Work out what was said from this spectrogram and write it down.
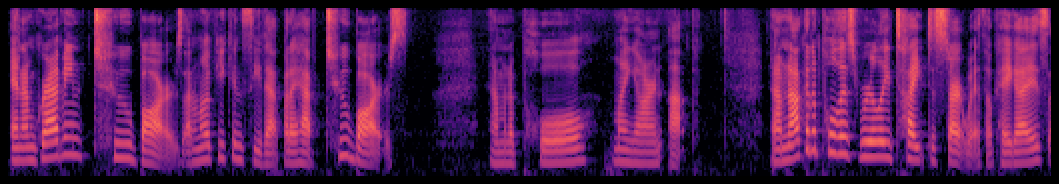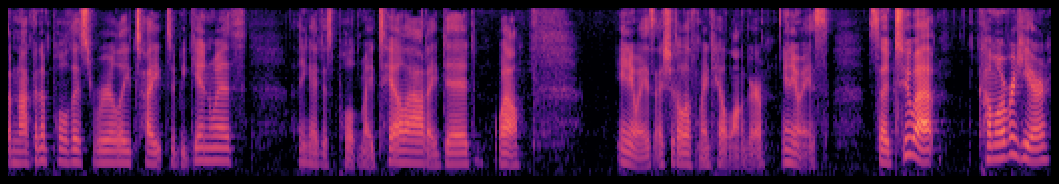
and I'm grabbing two bars. I don't know if you can see that, but I have two bars. And I'm to pull my yarn up. And I'm not going to pull this really tight to start with, okay, guys? I'm not going to pull this really tight to begin with. I think I just pulled my tail out. I did. Well, anyways, I should have left my tail longer. Anyways, so two up, come over here,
